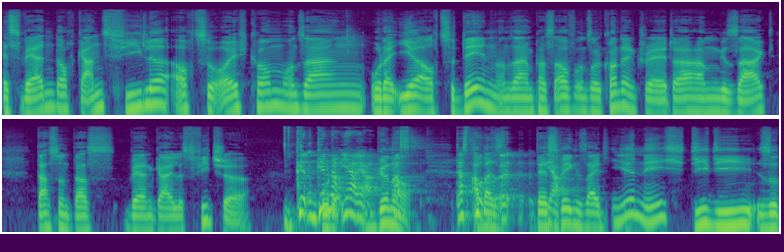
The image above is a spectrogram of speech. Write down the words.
es werden doch ganz viele auch zu euch kommen und sagen, oder ihr auch zu denen und sagen, pass auf, unsere Content Creator haben gesagt, das und das wäre ein geiles Feature. G genau, oder, ja, ja. Genau. Was, Das, Aber äh, deswegen ja. seid ihr nicht die, die so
